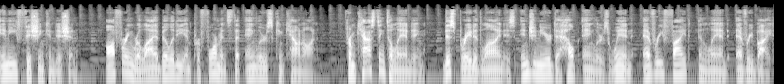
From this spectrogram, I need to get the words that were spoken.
any fishing condition, offering reliability and performance that anglers can count on. From casting to landing, this braided line is engineered to help anglers win every fight and land every bite,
